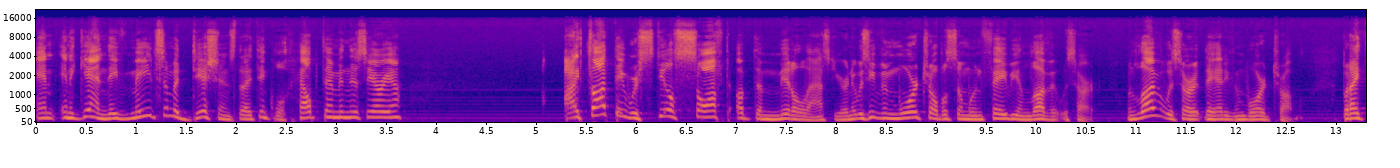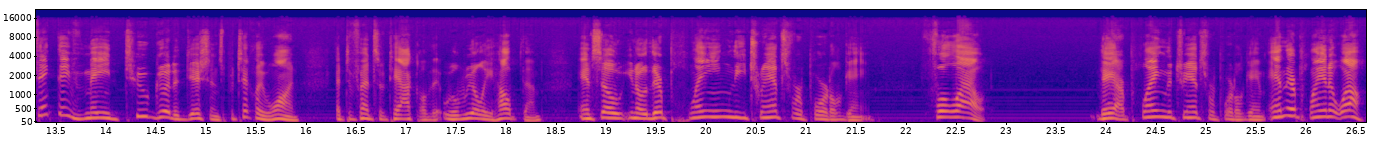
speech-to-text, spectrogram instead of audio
and and again, they've made some additions that I think will help them in this area. I thought they were still soft up the middle last year, and it was even more troublesome when Fabian Lovett was hurt. When Lovett was hurt, they had even more trouble. But I think they've made two good additions, particularly one at defensive tackle, that will really help them. And so, you know, they're playing the transfer portal game full out. They are playing the transfer portal game, and they're playing it well.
